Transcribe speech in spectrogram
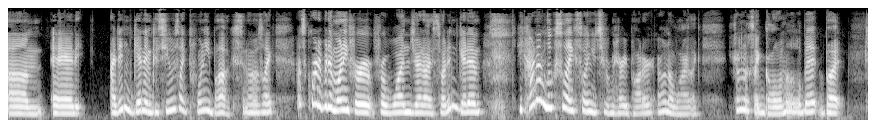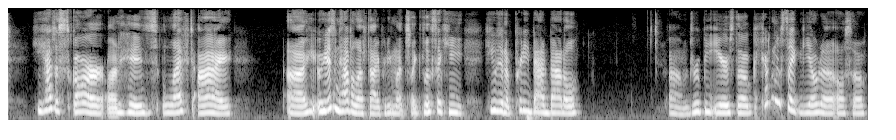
Um, and I didn't get him because he was like 20 bucks. And I was like, that's quite a bit of money for, for one Jedi. So I didn't get him. He kind of looks like someone you see from Harry Potter. I don't know why. Like, he kind of looks like Gollum a little bit. But he has a scar on his left eye. Uh, he, he doesn't have a left eye pretty much. Like, looks like he, he was in a pretty bad battle um, droopy ears though. He kind of looks like Yoda also.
